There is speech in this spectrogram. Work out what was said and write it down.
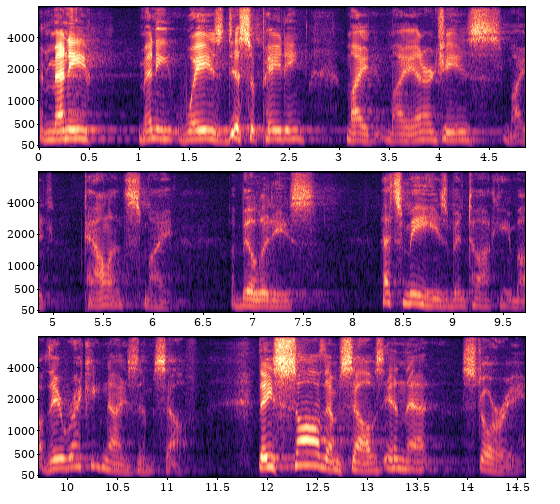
And many, many ways dissipating my, my energies, my talents, my abilities. That's me he's been talking about. They recognize themselves. They saw themselves in that story.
